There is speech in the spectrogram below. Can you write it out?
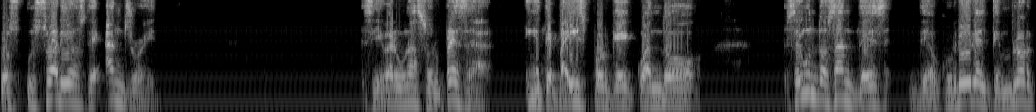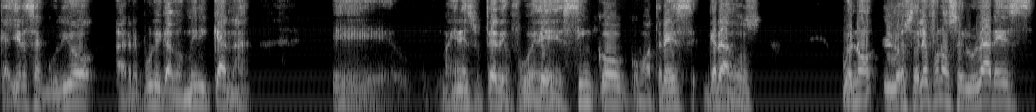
los usuarios de Android se llevaron una sorpresa en este país porque cuando segundos antes de ocurrir el temblor que ayer sacudió a República Dominicana, eh, imagínense ustedes, fue de 5,3 grados. Bueno, los teléfonos celulares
